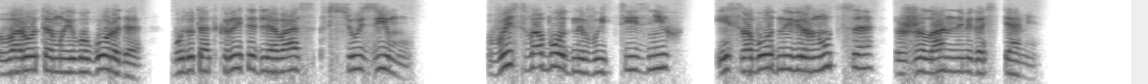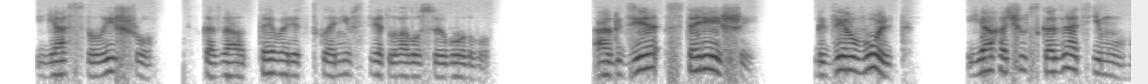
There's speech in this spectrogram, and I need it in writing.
Ворота моего города будут открыты для вас всю зиму. Вы свободны выйти из них и свободны вернуться с желанными гостями. «Я слышу», — сказал Теварец, склонив светловолосую голову. «А где старейший? Где Вольт? Я хочу сказать ему».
